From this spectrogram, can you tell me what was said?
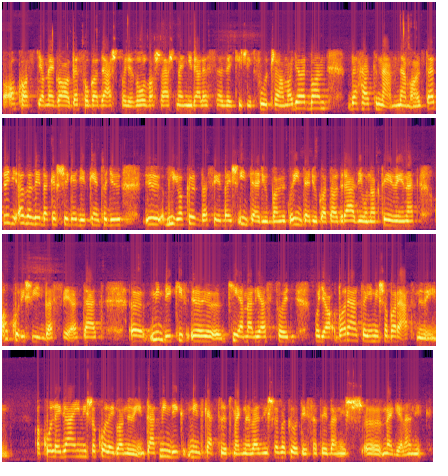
akasztja meg a befogadást, vagy az olvasást, mennyire lesz ez egy kicsit furcsa a magyarban, de hát nem, nem az. Tehát az az érdekesség egyébként, hogy ő, ő még a közbeszédben is interjúkban, amikor interjúkat ad rádiónak, tévének, akkor is így beszél. Tehát mindig ki, kiemeli azt, hogy, hogy a barátaim és a barátnőim a kollégáim és a kolléganőim. Tehát mindig mindkettőt megnevez, és ez a költészetében is megjelenik.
